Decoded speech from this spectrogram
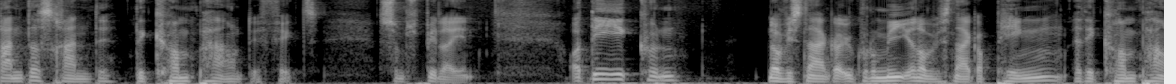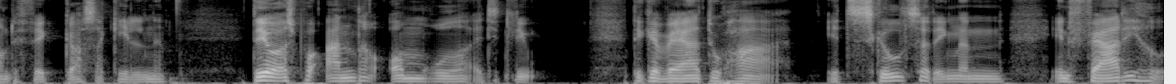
renters rente, the compound effekt, som spiller ind. Og det er ikke kun, når vi snakker økonomi og når vi snakker penge, at det compound effekt gør sig gældende. Det er også på andre områder af dit liv. Det kan være, at du har et skillset, en eller anden en færdighed,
